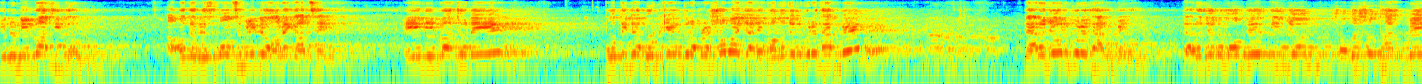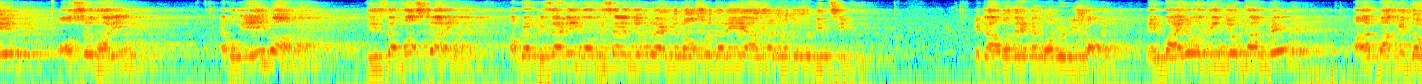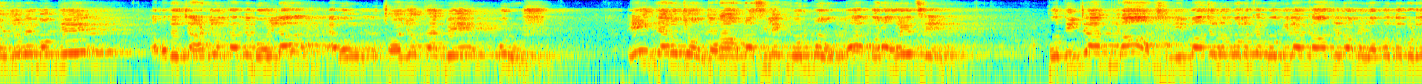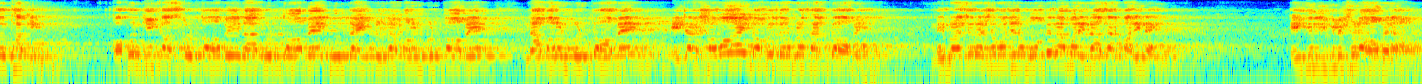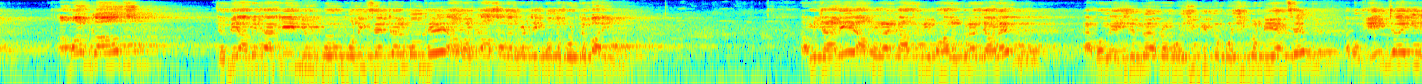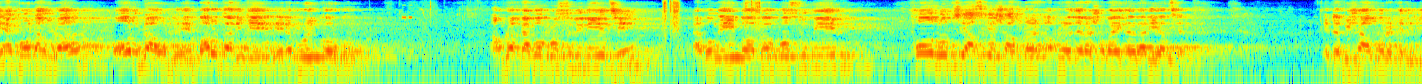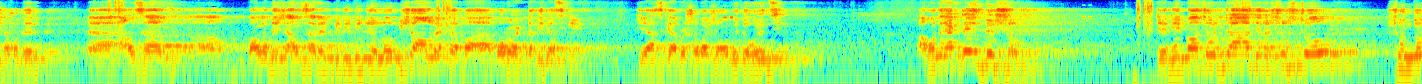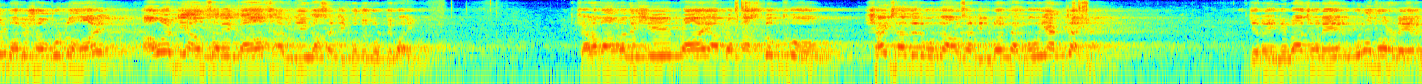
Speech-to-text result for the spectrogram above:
কিন্তু নির্বাচিত, আমাদের রেসপন্সিবিলিটি অনেক আছে। এই নির্বাচনে প্রতিটা ভোট কেন্দ্র আমরা সবাই জানি কতজন করে থাকবে? তেরো জন করে থাকবে। তেরো জনের মধ্যে তিনজন সদস্য থাকবে, অস্ত্রধারী। এবং এইবার দিস দ্য ফার্স্ট টাইম আমরা প্রিজাইডিং অফিসারের জন্য একজন অস্ত্রধারী আনসার সদস্য দিচ্ছি। এটা আমাদের একটা গর্বের বিষয়। এর বাইরেও তিনজন থাকবে, আর বাকি দশজনের মধ্যে আমাদের চারজন থাকবে মহিলা এবং ছয়জন থাকবে পুরুষ। এই তেরো জন যারা আমরা সিলেক্ট করব বা করা হয়েছে, প্রতিটা কাজ, নির্বাচন উপলক্ষে প্রতিটা কাজ যেন আমরা লক্ষ্য করতে থাকি। কখন কি কাজ করতে হবে, না করতে হবে, কোন দায়িত্বটা পালন করতে হবে, না পালন করতে হবে, এটা সবাই নজরের উপরে থাকতে হবে। নির্বাচনের সময় যেন বলতে না পারি, না স্যার পারি নাই। এই জিনিসগুলি শোনা হবে না। আমার কাজ যদি আমি থাকি পোলিং সেন্টারের মধ্যে আমার কাজটা যেন আমি ঠিক মতো করতে পারি। আমি জানি আপনারা কাজগুলি ভালো করে জানেন এবং এই জন্য আপনারা প্রশিক্ষিত প্রশিক্ষণ নিয়েছেন এবং এইটাই এখন আমরা অন গ্রাউন্ডে বারো তারিখে এটা প্রয়োগ করব। আমরা ব্যাপক প্রস্তুতি নিয়েছি এবং এই ব্যাপক প্রস্তুতির ফল হচ্ছে আজকে আপনারা আপনারা যারা সবাই এখানে দাঁড়িয়ে আছেন। এটা বিশাল বড় একটা জিনিস। আমাদের আহ, বাংলাদেশ আনসারের বিডিবির জন্য বিশাল একটা বড় একটা দিন আজকে, যে আজকে আমরা সবাই সমবেত হয়েছি। আমাদের একটাই উদ্দেশ্য, যে নির্বাচনটা যেন সুষ্ঠু, সুন্দরভাবে সম্পূর্ণ হয়। আমার যে আনসারের কাজ, আমি যে কাজটা ঠিকমতো করতে পারি। সারা বাংলাদেশে প্রায় আমরা পাঁচ লক্ষ ষাট হাজারের মতো আনসার ডিপ্লয় থাকব ওই একটাই। যেন এই নির্বাচনের কোনো ধরনের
